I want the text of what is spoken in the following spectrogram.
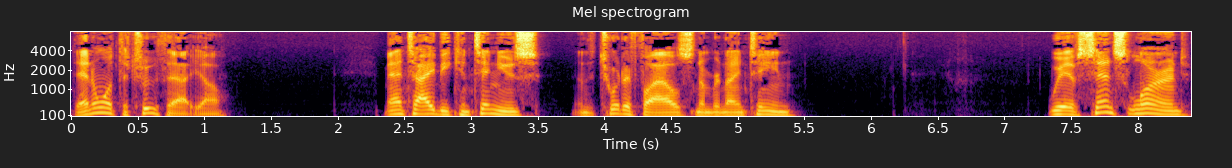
They don't want the truth out, y'all. Matt Taibbi continues in the Twitter files, number 19. We have since learned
